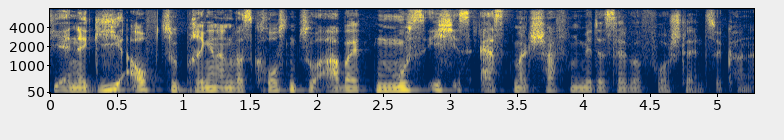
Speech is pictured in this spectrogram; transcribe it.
die Energie aufzubringen, an was Großem zu arbeiten, muss ich es erstmal schaffen, mir das selber vorstellen zu können.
